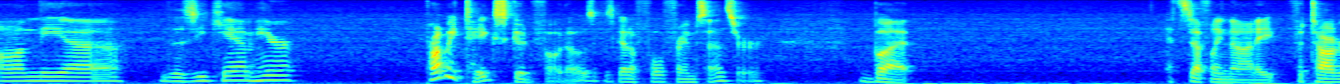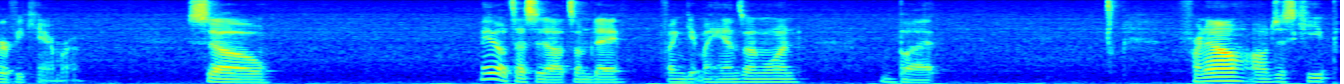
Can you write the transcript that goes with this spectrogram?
on the uh, the Z-Cam here. probably takes good photos if it's got a full frame sensor, but it's definitely not a photography camera. So maybe I'll test it out someday if I can get my hands on one. But for now, I'll just keep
